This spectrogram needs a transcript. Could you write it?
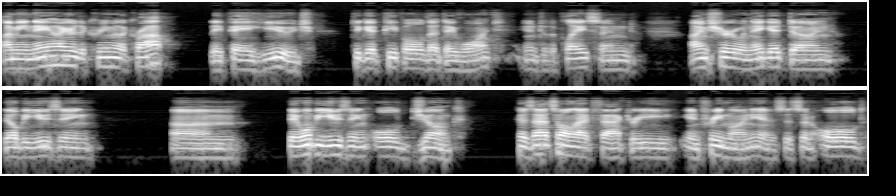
I mean, they hire the cream of the crop. They pay huge to get people that they want into the place, and I'm sure when they get done, they'll be using. Um, they won't be using old junk because that's all that factory in Fremont is. It's an old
